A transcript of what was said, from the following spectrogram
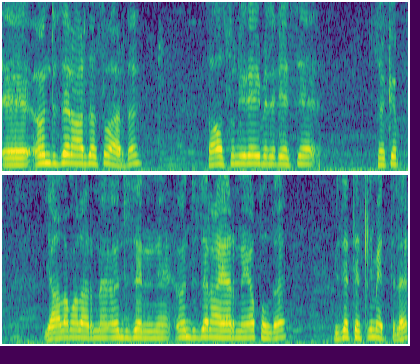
Ee, ön düzen arızası vardı. Sağ olsun Yüreğir Belediyesi söküp yağlamalarını, ön düzenini, ön düzen ayarını yapıldı. Bize teslim ettiler.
